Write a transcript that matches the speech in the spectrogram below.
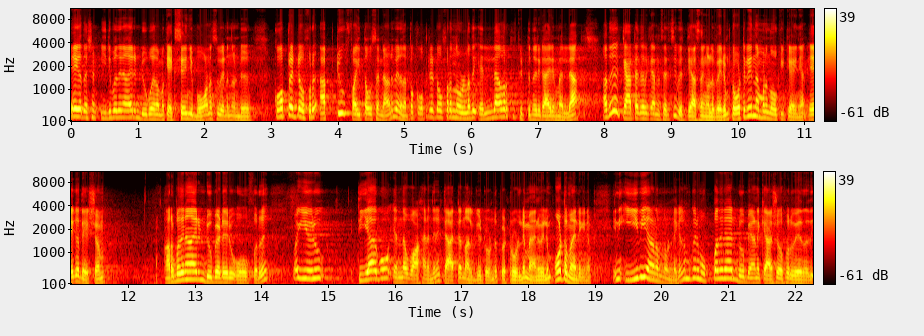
ഏകദേശം ഇരുപതിനായിരം രൂപ നമുക്ക് എക്സ്ചേഞ്ച് ബോണസ് വരുന്നുണ്ട്. Corporate offer up to five thousand ആണ് വരുന്നത്. അപ്പോൾ കോപ്പറേറ്റ് ഓഫർ എന്നുള്ളത് എല്ലാവർക്കും കിട്ടുന്ന ഒരു കാര്യമല്ല. അത് കാറ്റഗറിക്ക് അനുസരിച്ച് വ്യത്യാസങ്ങൾ വരും. ടോട്ടലി നമ്മൾ നോക്കിക്കഴിഞ്ഞാൽ ഏകദേശം അറുപതിനായിരം രൂപയുടെ ഒരു ഓഫർ ഈ ഒരു ടിയാഗോ എന്ന വാഹനത്തിന് ടാറ്റ നൽകിയിട്ടുണ്ട് പെട്രോളിന്റെ മാനുവലും ഓട്ടോമാറ്റിക്കിനും ഇനി ഇ വി ആണെന്നുണ്ടെങ്കിൽ നമുക്കൊരു മുപ്പതിനായിരം രൂപയാണ് ക്യാഷ് ഓഫർ വരുന്നത്.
